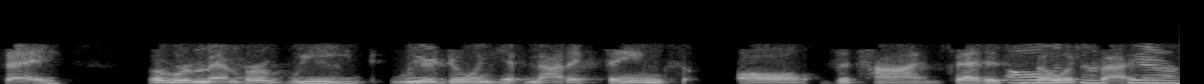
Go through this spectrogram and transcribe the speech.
se, but remember, we we are doing hypnotic things all the time. That is all so exciting. Yeah.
